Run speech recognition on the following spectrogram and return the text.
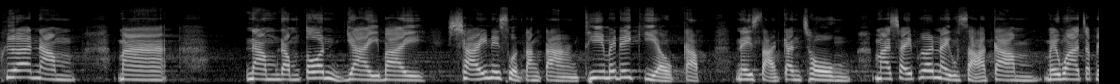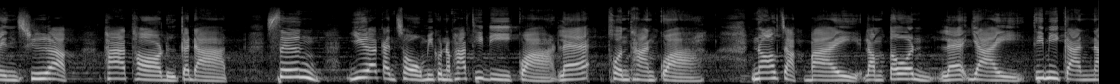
เพื่อนำมา นำลำต้นใยใบ ใช้ในส่วนต่างๆ ที่ไม่ได้เกี่ยวกับในสารกันชง มาใช้เพื่อในอุตสาหกรรม ไม่ว่าจะเป็นเชือก ผ้าทอหรือกระดาษ ซึ่งเยื่อกันชงมีคุณภาพที่ดีกว่า และทนทานกว่า นอกจากใบลำต้นและใยที่มีการน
